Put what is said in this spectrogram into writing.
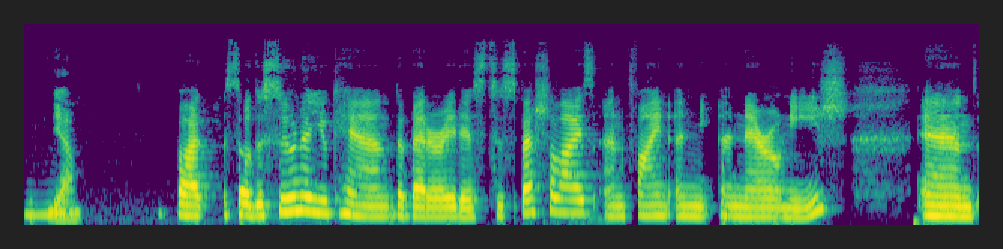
Yeah. But so the sooner you can, the better it is to specialize and find a, a narrow niche. And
